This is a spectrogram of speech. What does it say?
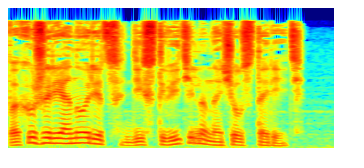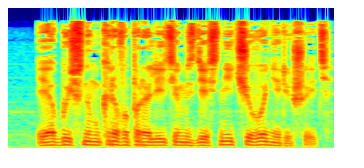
Похоже, Рианорец действительно начал стареть. И обычным кровопролитием здесь ничего не решить.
